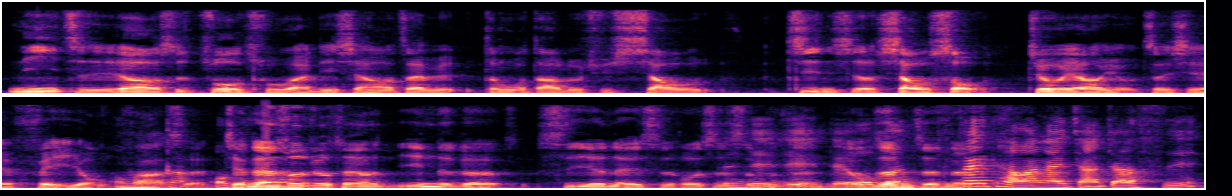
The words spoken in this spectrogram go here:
你只要是做出来，你想要在中国大陆去销进销销售，就要有这些费用发生。简单说就是要印那个 CNS 或是什么的对对对，有我们。在台湾来讲叫 C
